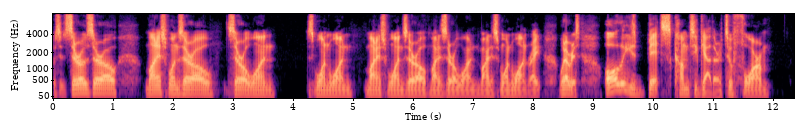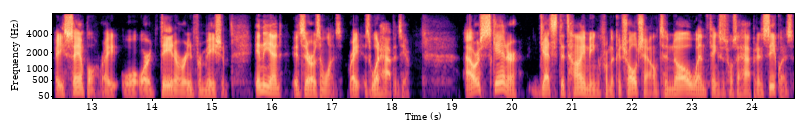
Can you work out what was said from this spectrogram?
was it zero zero minus one zero zero one one one minus one zero minus zero one minus one one right whatever it is all these bits come together to form a sample, right? Or, or data or information. In the end, it's zeros and ones, right? Is what happens here. Our scanner gets the timing from the control channel to know when things are supposed to happen in sequence.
